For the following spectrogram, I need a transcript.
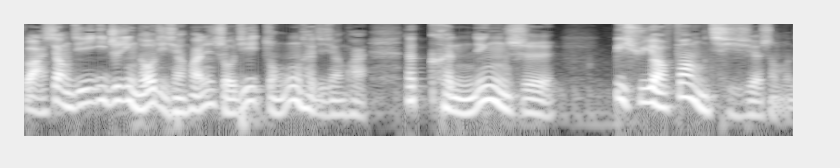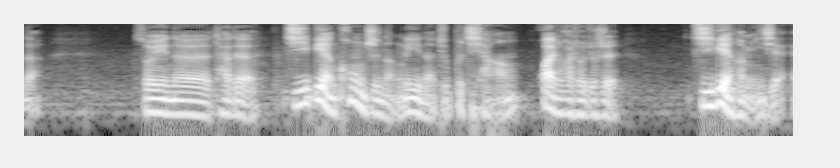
是吧？相机一支镜头几千块，你手机总共才几千块，那肯定是必须要放弃些什么的。所以呢，它的畸变控制能力呢就不强。换句话说，就是畸变很明显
